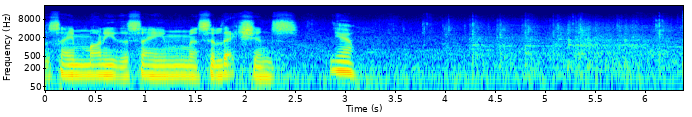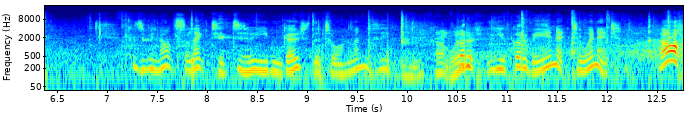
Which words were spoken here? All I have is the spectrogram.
the same money, the same uh, selections. Yeah. Because if you're not selected to even go to the tournament, you- You can't you've win got, it. to, you've got to be in it to win it. Oh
